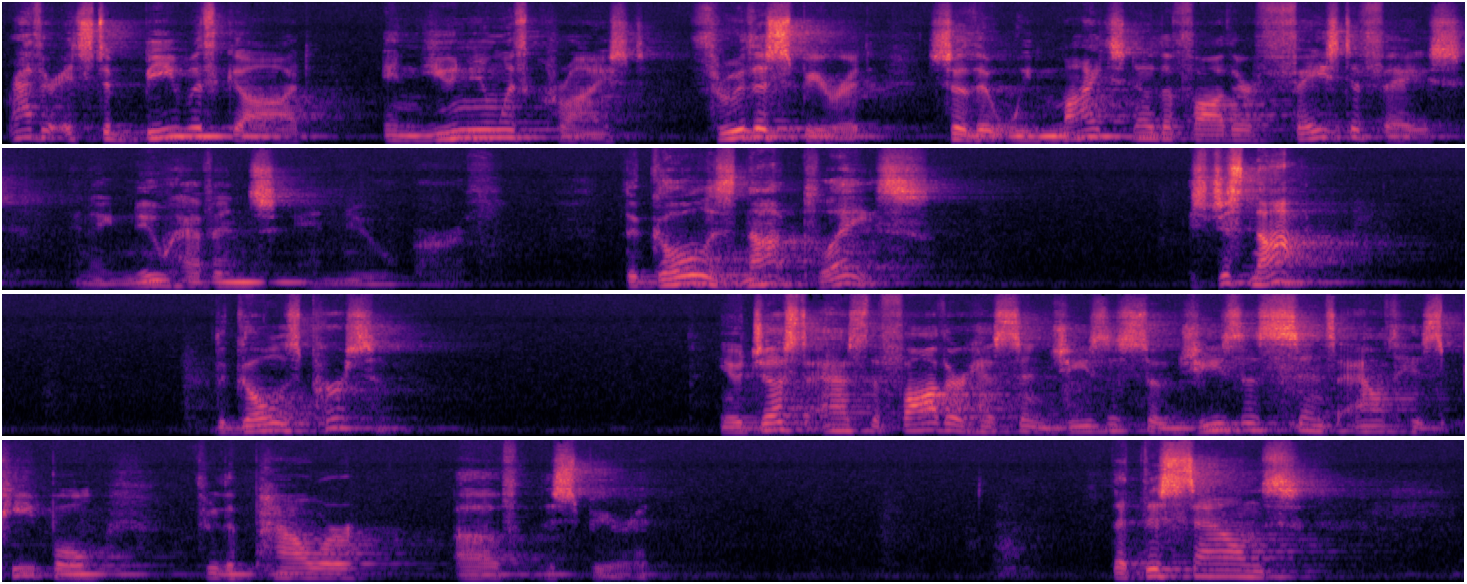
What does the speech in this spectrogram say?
rather, it's to be with God in union with Christ through the Spirit so that we might know the Father face to face in a new heavens and new earth. The goal is not place, it's just not. The goal is person. You know, just as the Father has sent Jesus, so Jesus sends out his people through the power of the Spirit. That this sounds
